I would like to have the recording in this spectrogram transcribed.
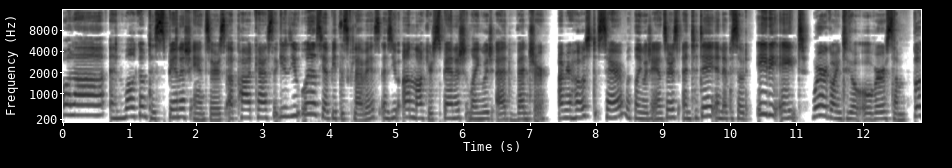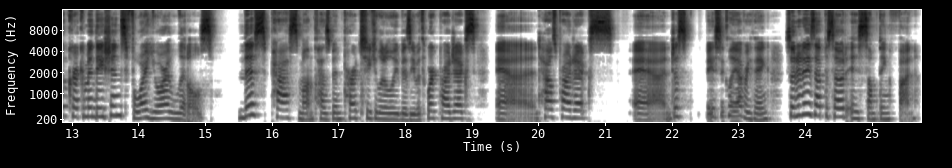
Hola, and welcome to Spanish Answers, a podcast that gives you unas llavitas claves as you unlock your Spanish language adventure. I'm your host, Sarah, with Language Answers, and today in episode 88, we're going to go over some book recommendations for your littles. This past month has been particularly busy with work projects and house projects and just basically everything. So today's episode is something fun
